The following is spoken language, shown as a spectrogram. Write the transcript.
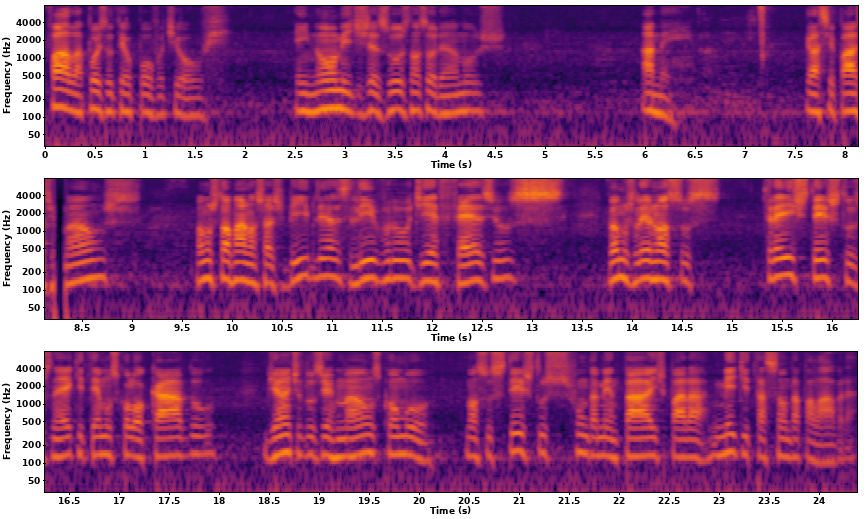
Fala, pois o teu povo te ouve. Em nome de Jesus nós oramos. Amém. Graça e paz, irmãos. Vamos tomar nossas Bíblias, livro de Efésios. Vamos ler nossos três textos né, que temos colocado diante dos irmãos como nossos textos fundamentais para a meditação da palavra.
